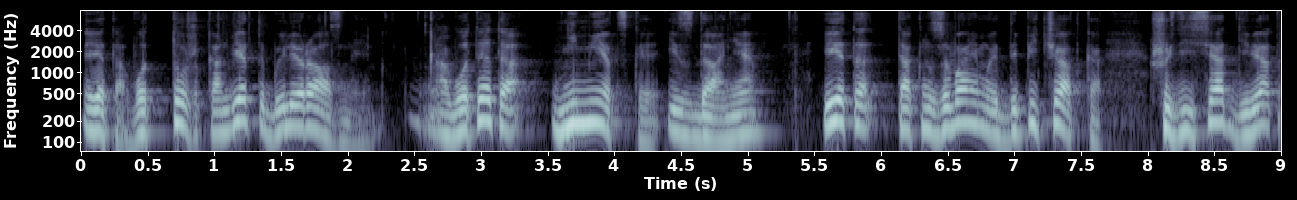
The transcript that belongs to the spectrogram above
это, вот тоже конверты были разные. А вот это немецкое издание, и это так называемая допечатка 69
